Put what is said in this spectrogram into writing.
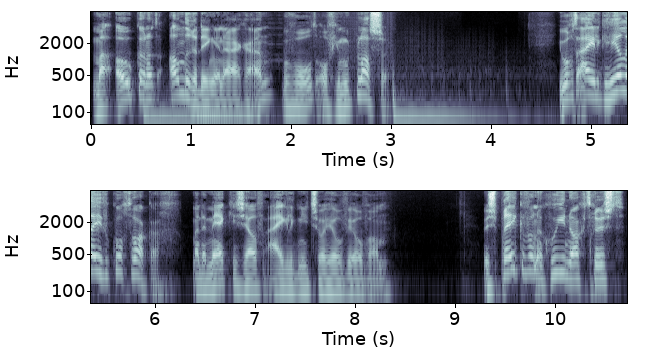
Maar ook kan het andere dingen nagaan, bijvoorbeeld of je moet plassen. Je wordt eigenlijk heel even kort wakker, maar daar merk je zelf eigenlijk niet zo heel veel van. We spreken van een goede nachtrust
